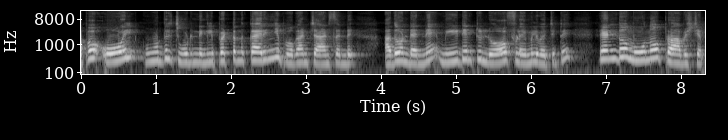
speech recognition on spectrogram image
അപ്പോൾ ഓയിൽ കൂടുതൽ ചൂടുണ്ടെങ്കിൽ പെട്ടെന്ന് കരിഞ്ഞു പോകാൻ ചാൻസ് ഉണ്ട്. അതുകൊണ്ട് തന്നെ മീഡിയം ടു ലോ ഫ്ലെയിമിൽ വെച്ചിട്ട് രണ്ടോ മൂന്നോ പ്രാവശ്യം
